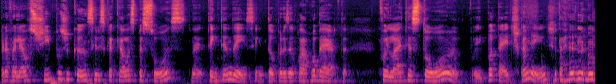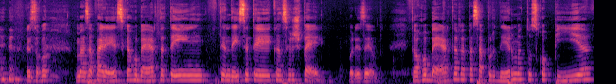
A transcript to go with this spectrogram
para avaliar os tipos de cânceres que aquelas pessoas né, têm tendência. Então, por exemplo, a Roberta foi lá e testou, hipoteticamente, tá? Não, mas aparece que a Roberta tem tendência a ter câncer de pele, por exemplo. Então, a Roberta vai passar por dermatoscopia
